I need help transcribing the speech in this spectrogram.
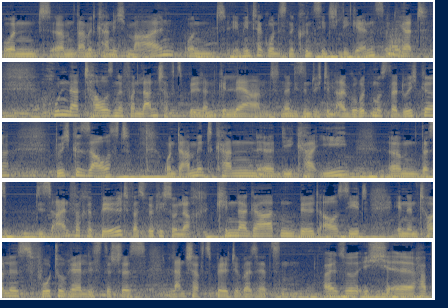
Und ähm, damit kann ich malen und im Hintergrund ist eine künstliche Intelligenz und die hat hunderttausende von Landschaftsbildern gelernt. Ne? Die sind durch den Algorithmus da durchge, durchgesaust und damit kann äh, die KI ähm, das, dieses einfache Bild, was wirklich so nach Kindergartenbild aussieht, in ein tolles fotorealistisches Landschaftsbild übersetzen. Also ich äh, habe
